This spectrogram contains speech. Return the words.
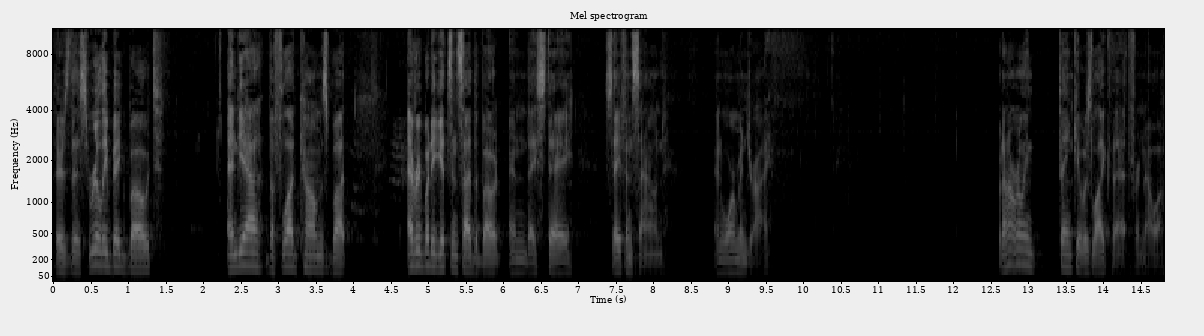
there's this really big boat. And yeah, the flood comes, but everybody gets inside the boat and they stay safe and sound and warm and dry. But I don't really think it was like that for Noah.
